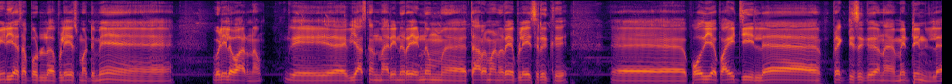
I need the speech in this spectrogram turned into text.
மீடியா சப்போர்ட் உள்ள பிளேயர்ஸ் மட்டுமே வெளியில் வரணும். வியாஸ்கான் மாதிரி நிறைய இன்னும் தாராளமாக நிறைய பிளேஸ் இருக்குது போதிய பயிற்சி இல்லை ப்ராக்டிஸுக்கான மெட்டின் இல்லை.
